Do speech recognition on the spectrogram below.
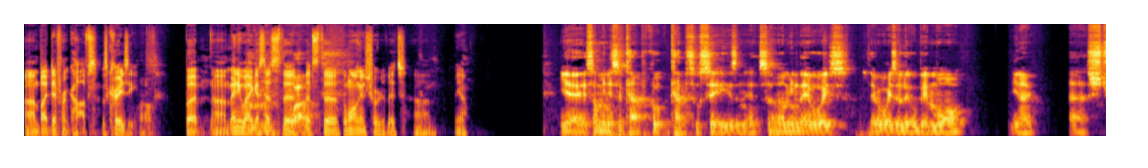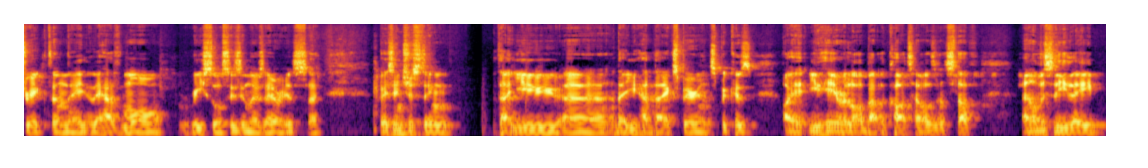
um, by different cops. It was crazy. Wow. But um, anyway, I guess that's the wow. that's the, the long and short of it. Um, yeah. Yeah, it's. I mean, it's a capital capital city, isn't it? So I mean, they always they're always a little bit more, you know, uh, strict, and they they have more resources in those areas. So, but it's interesting that you uh, that you had that experience because I you hear a lot about the cartels and stuff, and obviously they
